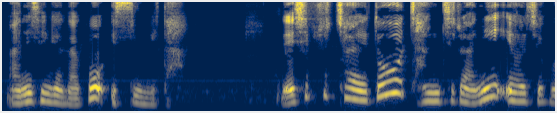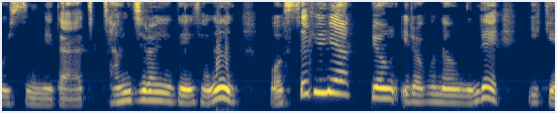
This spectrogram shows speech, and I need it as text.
많이 생겨나고 있습니다. 네, 10주차에도 장질환이 이어지고 있습니다. 장질환에 대해서는 뭐 셀리악병이라고 나오는데 이게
